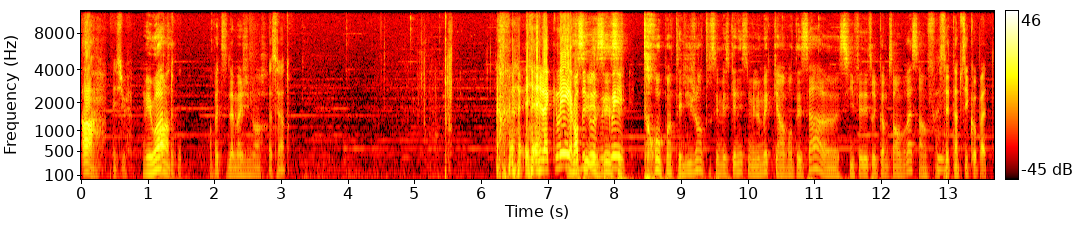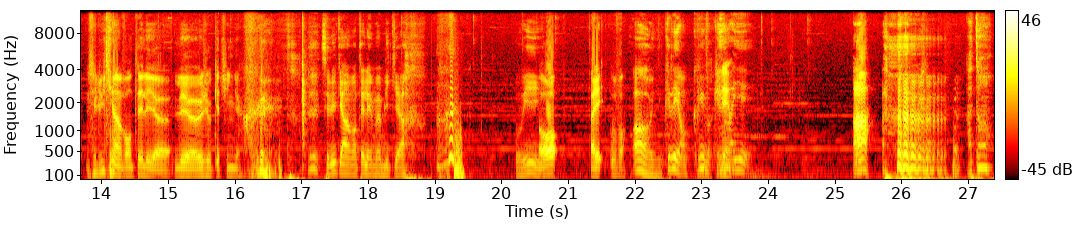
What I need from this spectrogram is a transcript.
Ah, mes yeux. Mais Oh, what? Un trou. En fait, c'est de la magie noire. Ça, c'est un trou. Et la clé, rendez-nous cette clé. Trop intelligent tous ces mécanismes. Mais le mec qui a inventé ça, euh, s'il fait des trucs comme ça en vrai, c'est un fou. C'est un psychopathe. C'est lui qui a inventé les, euh, les euh, geocaching. C'est lui qui a inventé les meubles Ikea. oui. Oh, allez, ouvre. Oh, une clé en cuivre Clé. émaillé. Ah Attends.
